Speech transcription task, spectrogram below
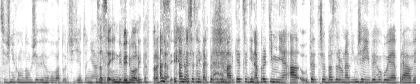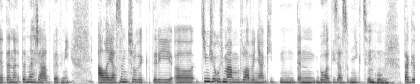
což někomu to může vyhovovat, určitě to nějak... Zase jako... individualita v praxi. Ano, ano, přesně tak, protože Market sedí naproti mě a u té třeba zrovna vím, že jí vyhovuje právě ten, ten řád pevný. Ale já jsem člověk, který uh, tím, že už mám v hlavě nějaký ten bohatý zásobník cviku, mm-hmm. tak uh,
